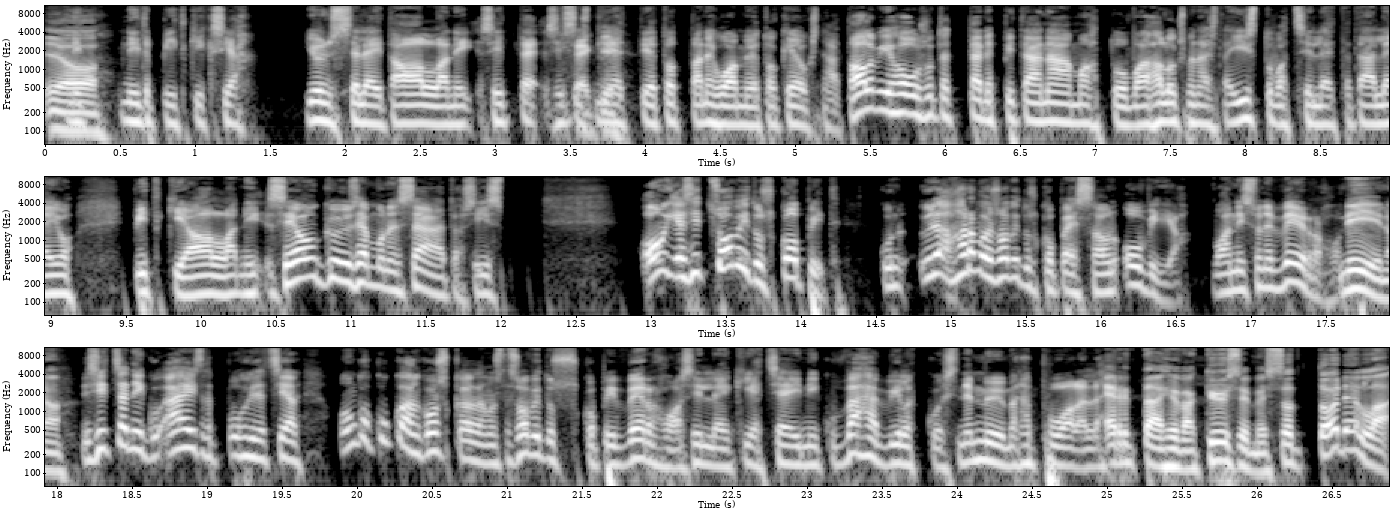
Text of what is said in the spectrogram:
Joo. ni, niitä pitkiksiä jönsseleitä alla, niin sitten sit jos Sekin. miettii, että ottaa ne huomioon, että okei, onko nämä talvihousut, että tänne pitää nämä mahtua, vai haluanko mä näistä istuvat silleen, että täällä ei ole pitkiä alla, niin se on kyllä semmoinen säätö. Siis on, ja sitten sovituskopit, kun yle, harvoin sovituskopeissa on ovia, vaan niissä on ne verhot. Niin on. Niin sit sä niinku äistät puhuit siellä, onko kukaan koskaan tämmöistä sovituskopin verhoa silleenkin, että se ei niinku vähän vilkkuisi sinne myymänä puolelle? Erittäin hyvä kysymys. Se on todella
